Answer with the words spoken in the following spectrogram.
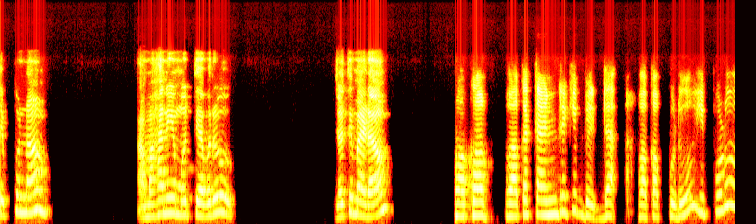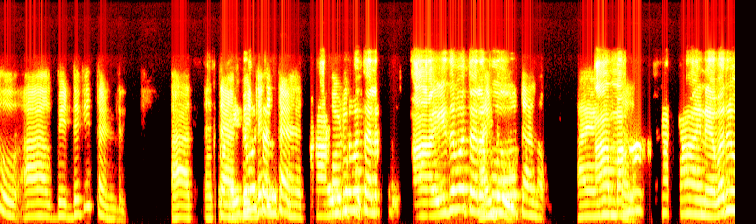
చెప్పుకున్నాం? ఆ మహనీయ మూర్తి ఎవరు? జ్యోతి మేడం? ఒక ఒక తండ్రికి బిడ్డ ఒకప్పుడు ఇప్పుడు ఆ బిడ్డకి తండ్రి. ఆ ఐదవ బిడ్డకి తలపు, త- ఆ ఐదవ కొడుకు. తలపు ఆ ఐదవ తలపు ఐదవ తలం ఆ ఆ ఐదవ మహా తలం. ఆయన ఎవరు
